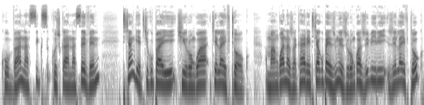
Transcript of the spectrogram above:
kubva na6 kusvika na7 tichange tichikupai chirongwa chelife talk mangwana zvakare. Tichakupai zvimwe zvirongwa zviviri zvelife talk.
